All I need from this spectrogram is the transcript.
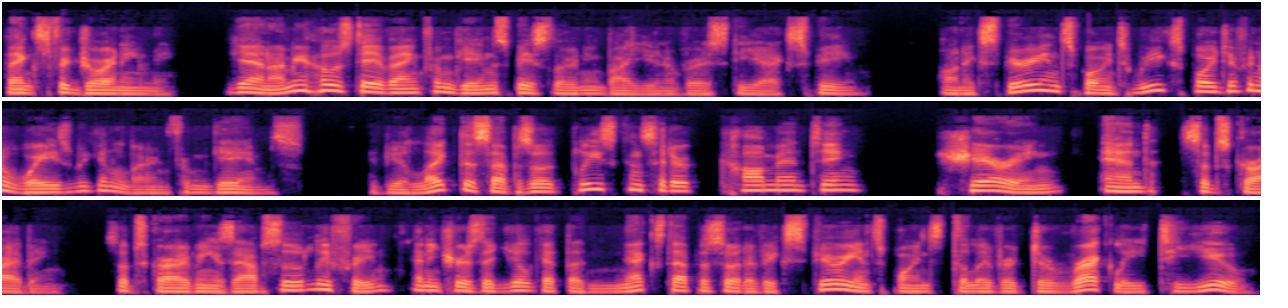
Thanks for joining me. Again, I'm your host, Dave Ang from Games Based Learning by University XP. On Experience Points, we explore different ways we can learn from games. If you like this episode, please consider commenting, sharing, and subscribing. Subscribing is absolutely free and ensures that you'll get the next episode of Experience Points delivered directly to you.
